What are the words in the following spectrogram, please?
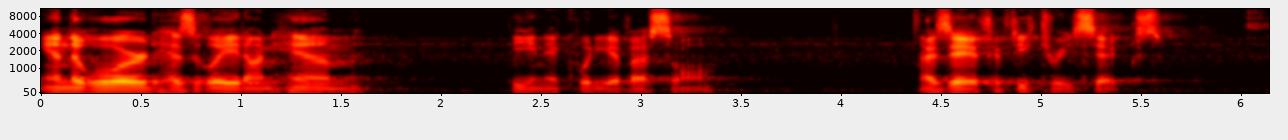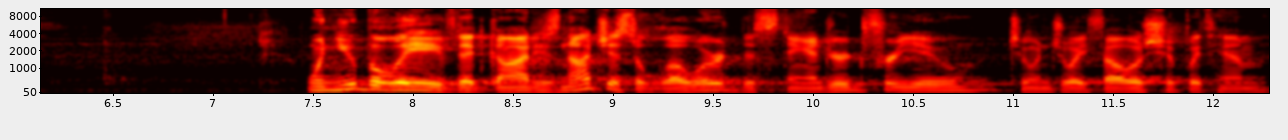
and the Lord has laid on him the iniquity of us all. Isaiah 53 6. When you believe that God has not just lowered the standard for you to enjoy fellowship with Him,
